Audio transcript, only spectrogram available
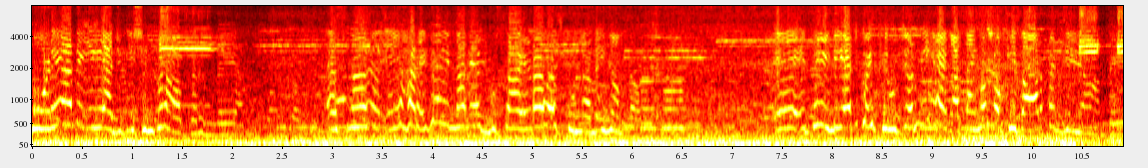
ਹੋਣੇ ਆ ਤੇ ਇਹ ਐਜੂਕੇਸ਼ਨ ਖਰਾਬ ਕਰਨ ਦੇ ਆ। ਇਸ ਨਾਲ ਇਹ ਹਰੇਗਾ ਇਹਨਾਂ ਦੇ ਗੁੱਸਾ ਜਿਹੜਾ ਵਾ ਸਕੂਲਾਂ ਨਹੀਂ ਜਾਂਦਾ। ਇਹ ਇੱਥੇ ਇੰਡੀਆ 'ਚ ਕੋਈ ਫਿਊਚਰ ਨਹੀਂ ਹੈਗਾ, ਤਾਂ ਲੋਕੀ ਬਾਹਰ ਭੱਜੇ ਜਾਂਦੇ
